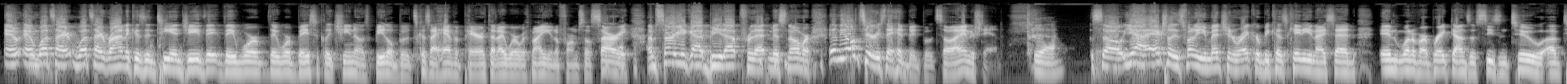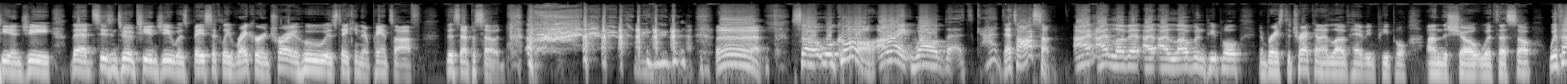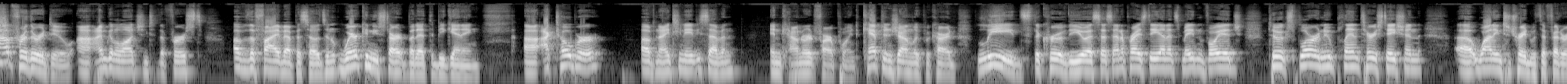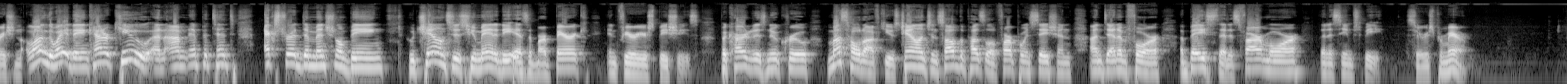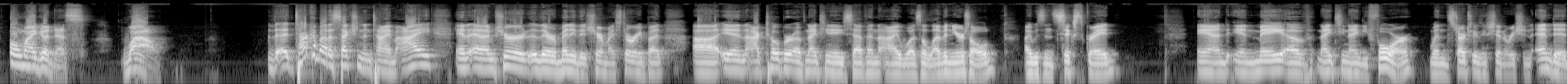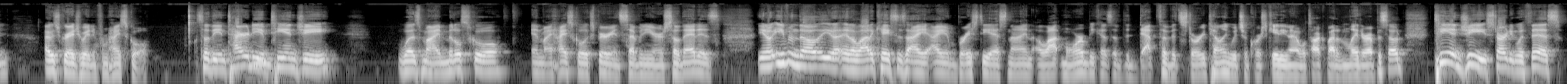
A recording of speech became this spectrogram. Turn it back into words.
and, and what's I, what's ironic is in TNG they they were they were basically chinos beetle boots because I have a pair that I wear with my uniform. So sorry, I'm sorry you got beat up for that misnomer. In the old series they had big boots, so I understand. yeah. So yeah, actually, it's funny you mentioned Riker because Katie and I said in one of our breakdowns of season two of TNG that season two of TNG was basically Riker and Troi who is taking their pants off this episode. So well, cool. All right. Well, that's, God, that's awesome. I, I love it. I, I love when people embrace the trek, and I love having people on the show with us. So, without further ado, uh, I'm going to launch into the first of the five episodes. And where can you start but at the beginning? Uh, October of 1987, Encounter at Farpoint. Captain Jean Luc Picard leads the crew of the USS Enterprise D on its maiden voyage to explore a new planetary station. Uh, wanting to trade with the Federation. Along the way, they encounter Q, an omnipotent, extra dimensional being who challenges humanity as a barbaric, inferior species. Picard and his new crew must hold off Q's challenge and solve the puzzle of Farpoint Station on Deneb 4, a base that is far more than it seems to be. Series premiere. Oh my goodness. Wow. Talk about a section in time. I and, and I'm sure there are many that share my story, but uh, in October of 1987, I was 11 years old. I was in sixth grade, and in May of 1994, when Star Trek: Next Generation ended, I was graduating from high school. So the entirety of hmm. TNG was my middle school and my high school experience, seven years. So that is you know, even though you know, in a lot of cases, I, I embrace DS9 a lot more because of the depth of its storytelling, which of course Katie and I will talk about in a later episode. TNG, starting with this,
